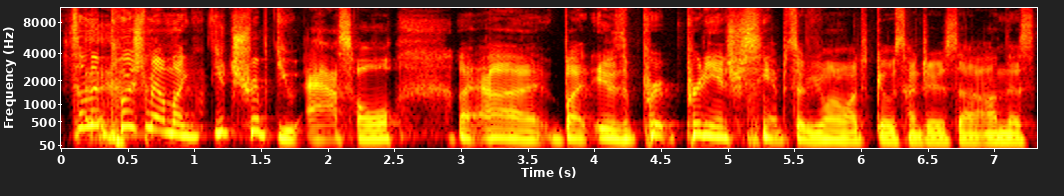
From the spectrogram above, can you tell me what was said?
Something pushed me." I'm like, "You tripped, you asshole." Uh, Uh, but it was a pr- pretty interesting episode. If you want to watch Ghost Hunters uh, on this,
